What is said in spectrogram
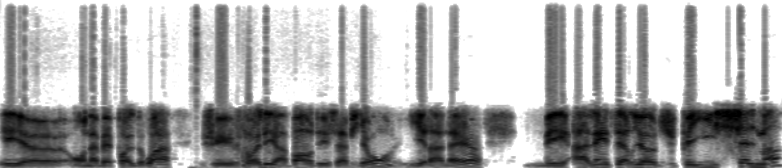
et euh, on n'avait pas le droit. J'ai volé à bord des avions iraniens, mais à l'intérieur du pays seulement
